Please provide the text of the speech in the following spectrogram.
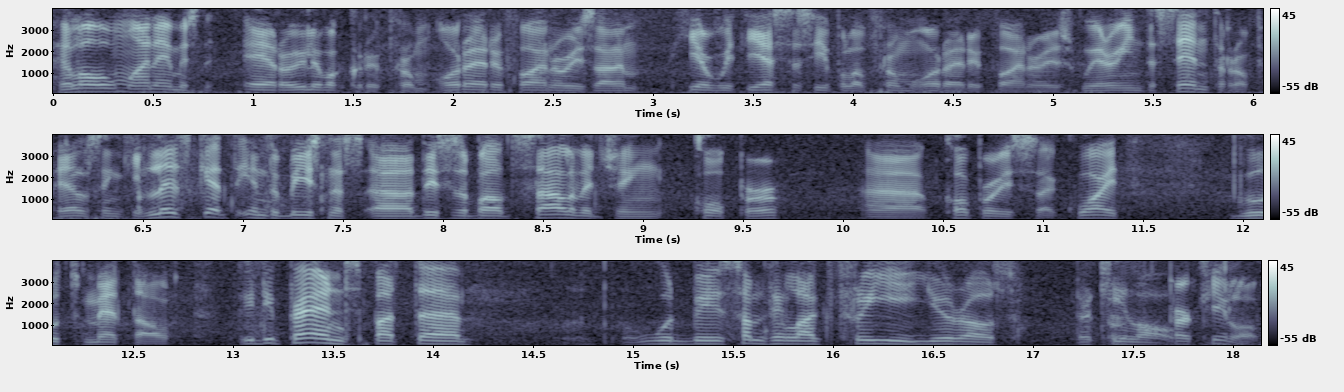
Hello, my name is Eero Ylivakkuri from Ore Refineries. I'm here with Jesse Sipola from Ore Refineries. We're in the center of Helsinki. Let's get into business. Uh, this is about salvaging copper. Uh, copper is a quite good metal. It depends, but uh, would be something like 3 euros per kilo. Per kilo.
